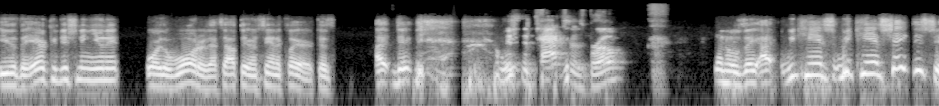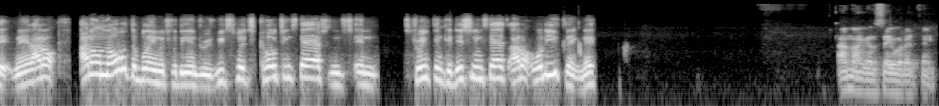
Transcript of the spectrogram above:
either the air conditioning unit or the water that's out there in Santa Clara because I it's the taxes, bro. And Jose, I, we can't we can't shake this shit, man. I don't I don't know what the blame is for the injuries. We switched coaching staffs and, and strength and conditioning stats. I don't. What do you think, Nick? I'm not gonna say what I think.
